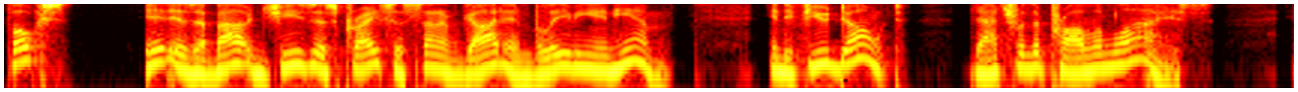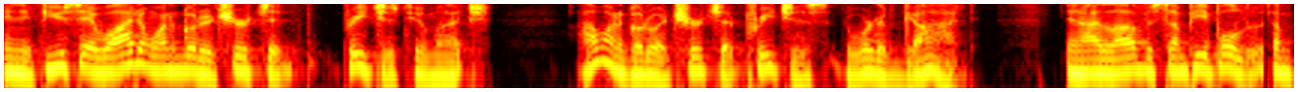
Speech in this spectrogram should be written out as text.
Folks, it is about Jesus Christ, the Son of God, and believing in Him. And if you don't, that's where the problem lies. And if you say, well, I don't want to go to a church that preaches too much, I want to go to a church that preaches the Word of God. And I love some people, some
